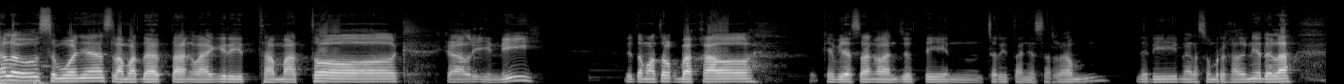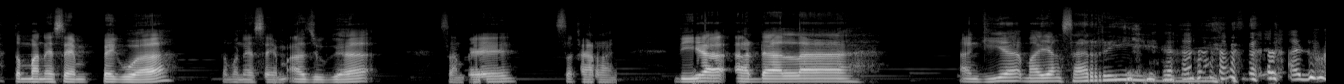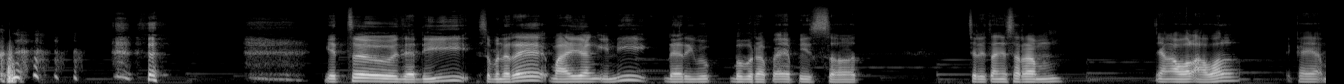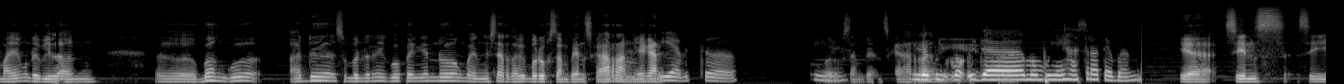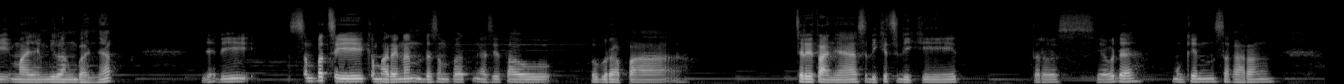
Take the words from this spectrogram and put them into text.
Halo semuanya, selamat datang lagi di Tamatalk. Kali ini di Tamatalk bakal kayak biasa ngelanjutin ceritanya serem. Jadi narasumber kali ini adalah teman SMP gua, teman SMA juga sampai sekarang. Dia adalah Anggia Mayang Sari. Aduh. Gitu. Jadi sebenarnya Mayang ini dari beberapa episode ceritanya serem yang awal-awal kayak Mayang udah bilang e, bang gue ada sebenarnya gue pengen dong pengen nge-share tapi baru kesampaian sekarang ya, ya kan iya betul baru iya. kesampaian sekarang udah, nih. udah mempunyai hasrat ya bang ya since si Mayang bilang banyak jadi sempet sih kemarinan udah sempet ngasih tahu beberapa ceritanya sedikit-sedikit. Terus ya udah, mungkin sekarang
